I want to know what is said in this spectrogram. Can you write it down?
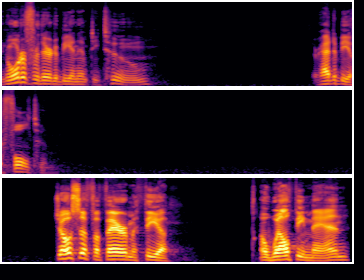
In order for there to be an empty tomb, there had to be a full tomb. Joseph of Arimathea, a wealthy man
